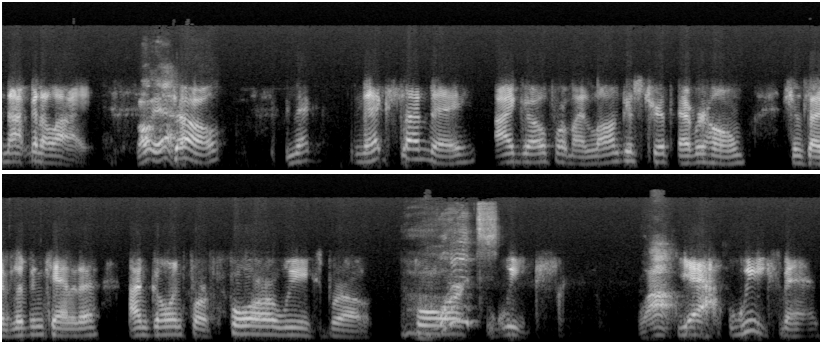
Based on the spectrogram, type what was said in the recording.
Not gonna lie. Oh yeah. So next next Sunday, I go for my longest trip ever home since I've lived in Canada. I'm going for four weeks, bro. Four What? weeks. Wow. Yeah, weeks, man.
